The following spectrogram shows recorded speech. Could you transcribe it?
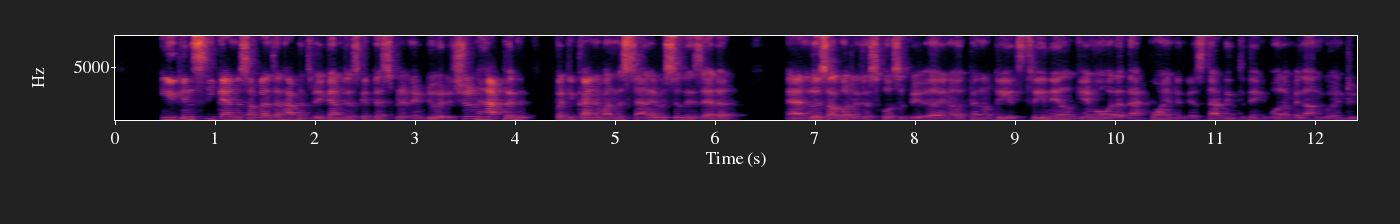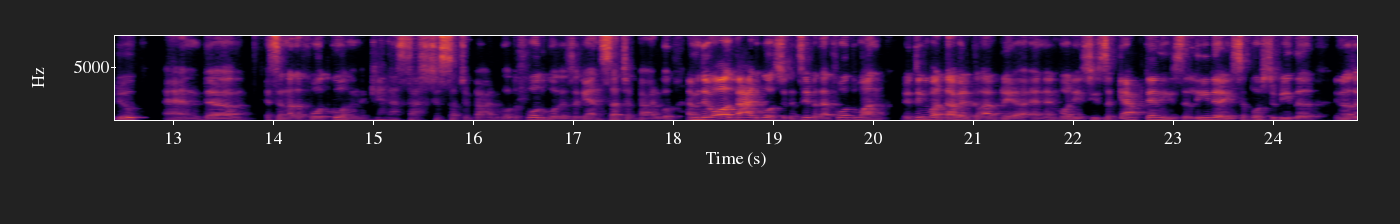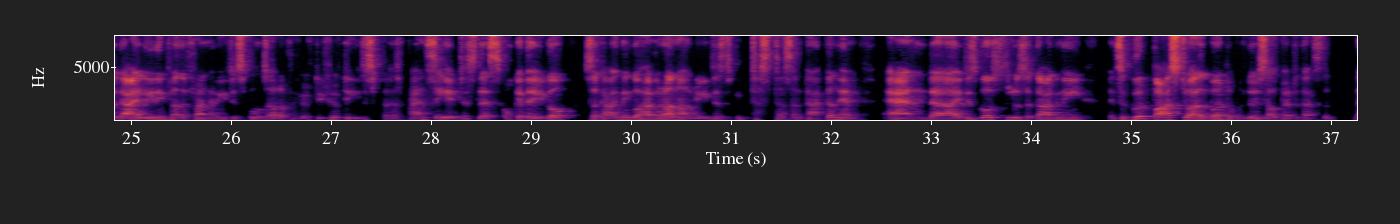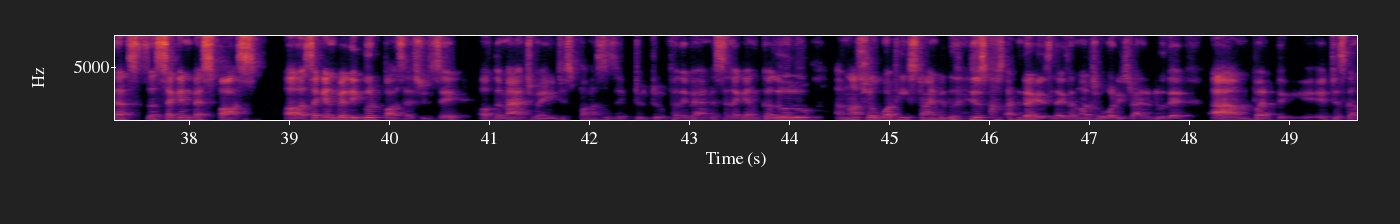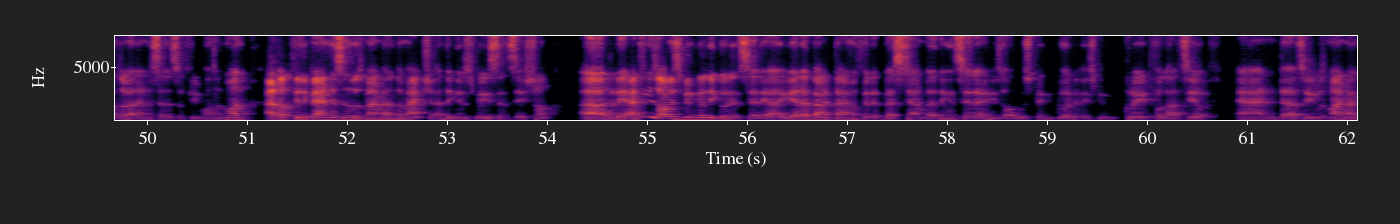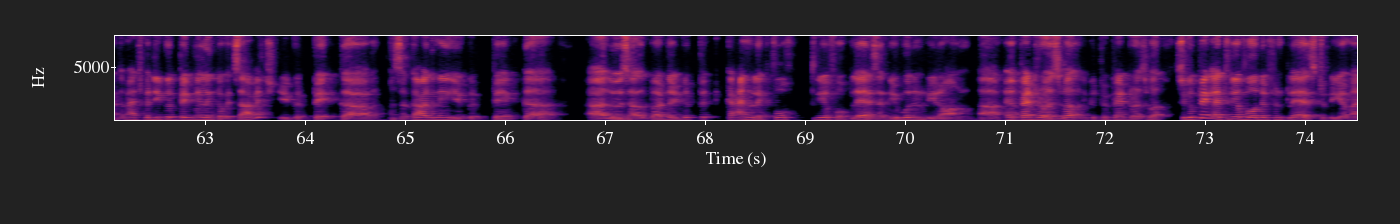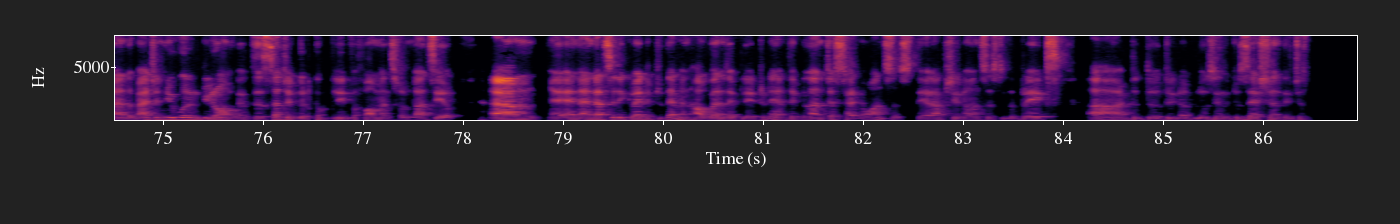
you can see kind of sometimes that happens where you kind of just get desperate and do it. It shouldn't happen, but you kind of understand it. was still his error and Luis Alberto just scores a uh, you know penalty. It's three 0 game over at that point, and you're starting to think what are Milan going to do? And uh, it's another fourth goal, and again that's that's just such a bad goal. The fourth goal is again such a bad goal. I mean they're all bad goals you can see, but that fourth one, you think about David Calabria and, and what he's he's the captain, he's the leader, he's supposed to be the you know the guy leading from the front, and he just pulls out of a 50-50. He just fancy it, just lets okay there you go. Zaccagni go have a run on me. He just it just doesn't tackle him, and uh, it just goes through Zaccagni it's a good pass to Alberto, Luis Alberto, that's the that's the second best pass. Uh, second really good pass, I should say, of the match where he just passes it to, to Felipe Anderson. Again, Kalulu, I'm not sure what he's trying to do. He just goes under his legs. I'm not sure what he's trying to do there. Um, but it just comes out. Anderson is a free one on one. I thought Felipe Anderson was my man of the match. I think it was very sensational. Uh, today, I think he's always been really good in Serie A. He had a bad time of it at West Ham, but I think in Serie A he's always been good and he's been great for Lazio. And uh, so he was my man of the match. But you could pick Milinkovic Savic, you could pick um, Zaccagni, you could pick uh, uh, Luis Alberto, you could pick kind of like four, three or four players, and you wouldn't be wrong. Uh, Pedro as well, you could pick Pedro as well. So you could pick like three or four different players to be your man of the match, and you wouldn't be wrong. Like, there's such a good complete performance from Lazio. Um, and, and that's really credit to them and how well they played today. I think Milan just had no answers. They had absolutely no answers to the breaks, uh, to, to, to you know losing the possession. They just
